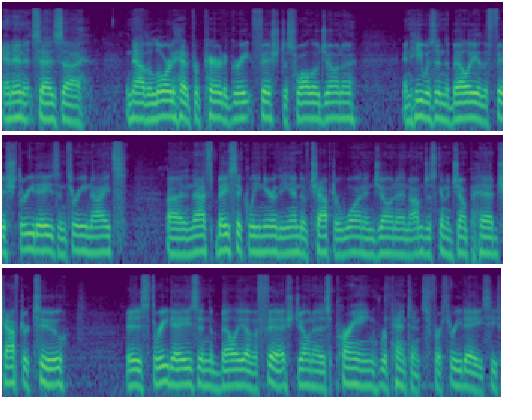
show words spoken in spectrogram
And then it says, uh, Now the Lord had prepared a great fish to swallow Jonah and he was in the belly of the fish three days and three nights. Uh, and that's basically near the end of chapter 1 in Jonah. And I'm just going to jump ahead. Chapter 2 is three days in the belly of a fish. Jonah is praying repentance for three days. He's,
